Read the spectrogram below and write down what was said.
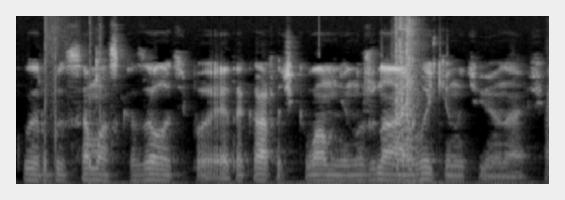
Клэр бы сама сказала, типа, эта карточка вам не нужна, и выкинуть ее нафиг.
